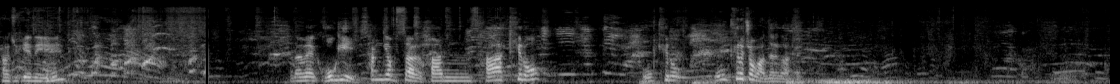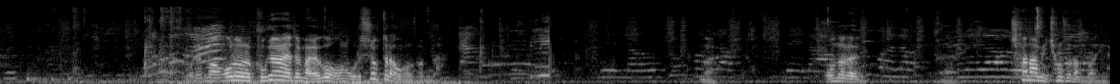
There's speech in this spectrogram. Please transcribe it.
상추 깻잎. 그 다음에 고기 삼겹살 한 4kg 5kg 5kg 좀 안 되는 것 같아요 뭐 오늘 구경하는 애들 말고 오늘 우리 수족들하고 먹을 겁니다 네. 오늘은 네, 처남이 청소당번이에요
